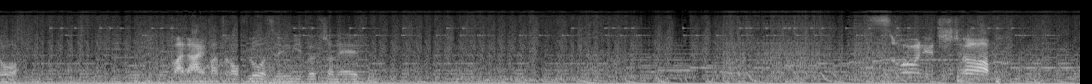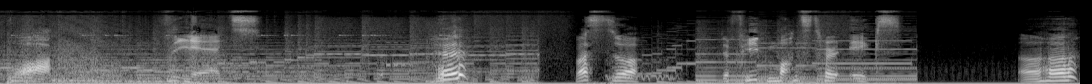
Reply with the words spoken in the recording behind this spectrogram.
So. Baller einfach drauf los. Irgendwie wird schon helfen. So, und jetzt stopp. Boah. Flitz. Hä? Was zur... Defeat Monster X. Aha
